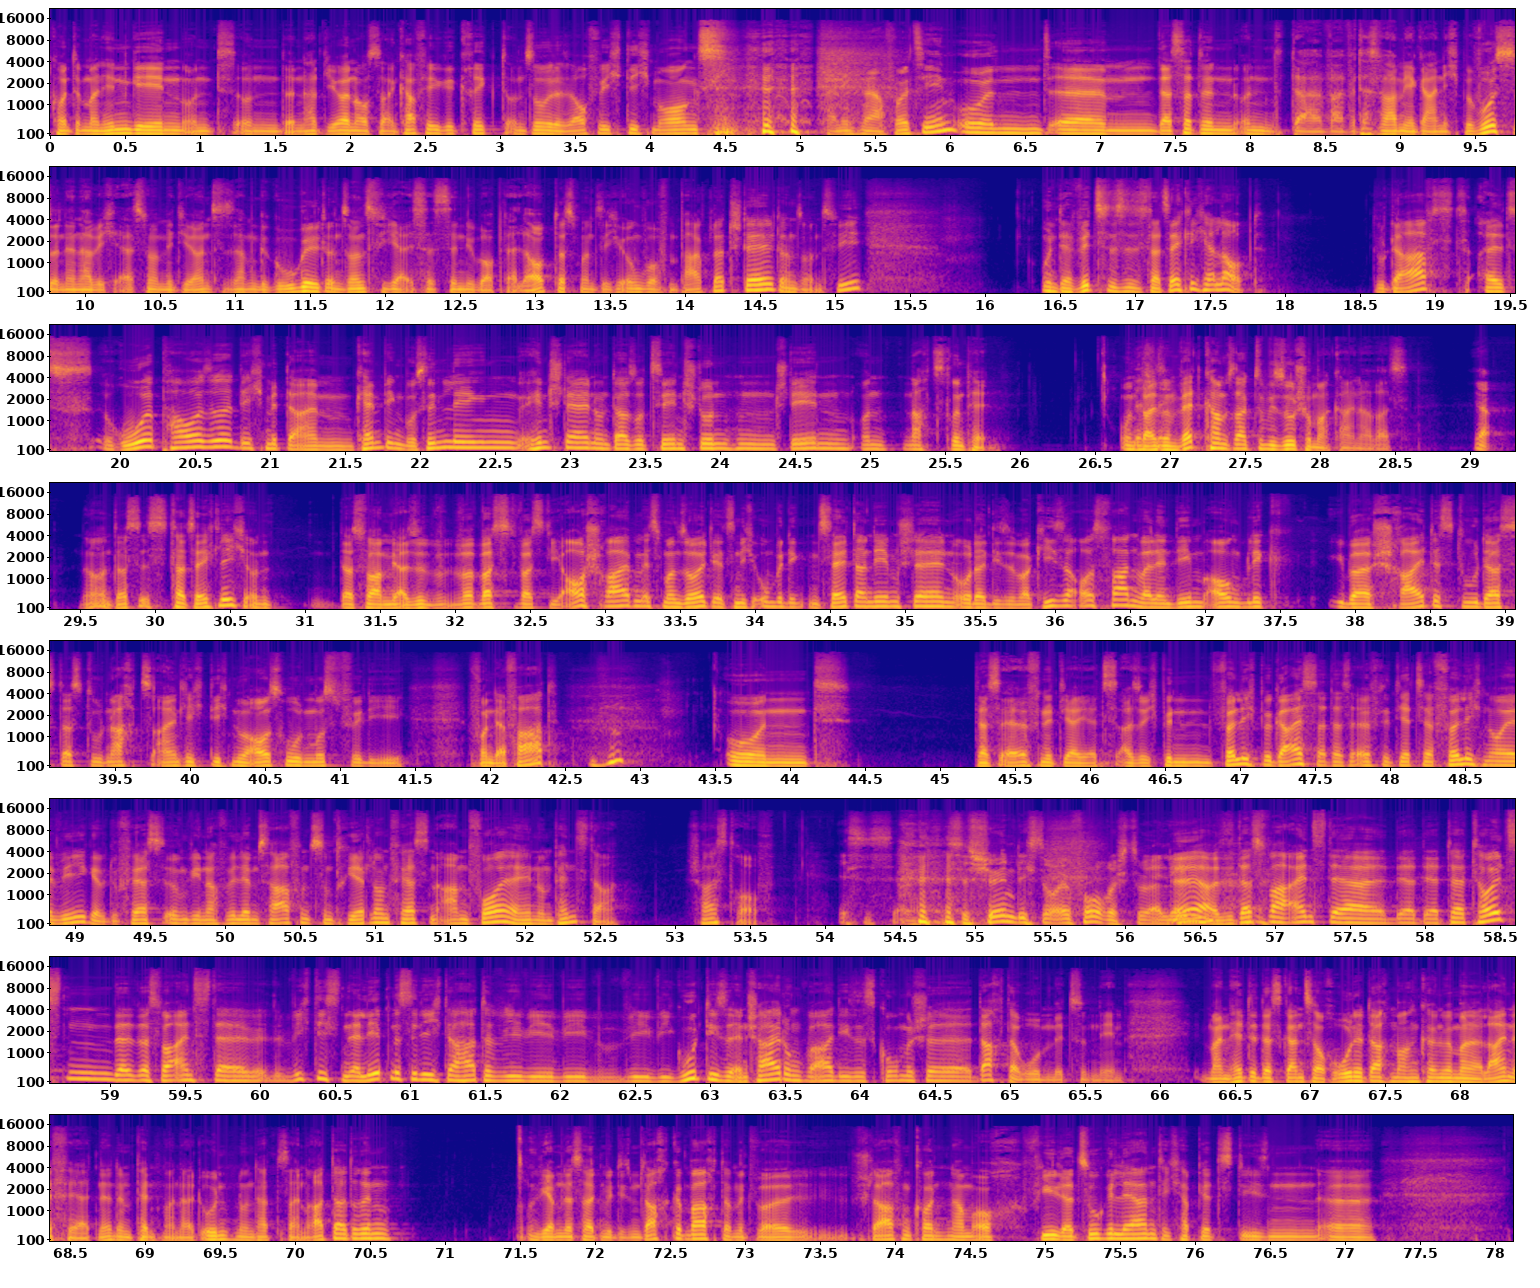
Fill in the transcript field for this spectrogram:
konnte man hingehen und, und dann hat Jörn auch seinen Kaffee gekriegt und so, das ist auch wichtig morgens. Kann ich nachvollziehen. Und ähm, das hat dann, und da war, das war mir gar nicht bewusst. Und dann habe ich erstmal mit Jörn zusammen gegoogelt und sonst wie, ja, ist das denn überhaupt erlaubt, dass man sich irgendwo auf den Parkplatz stellt und sonst wie? Und der Witz ist, es ist tatsächlich erlaubt. Du darfst als Ruhepause dich mit deinem Campingbus hinlegen, hinstellen und da so zehn Stunden stehen und nachts drin pennen. Und bei so einem Deswegen- Wettkampf sagt sowieso schon mal keiner was. Ja. Ja, und das ist tatsächlich, und das war mir, also was, was die ausschreiben, ist, man sollte jetzt nicht unbedingt ein Zelt daneben stellen oder diese Markise ausfahren, weil in dem Augenblick überschreitest du das, dass du nachts eigentlich dich nur ausruhen musst für die, von der Fahrt. Und das eröffnet ja jetzt, also ich bin völlig begeistert, das eröffnet jetzt ja völlig neue Wege. Du fährst irgendwie nach Wilhelmshaven zum Triathlon, fährst einen Abend vorher hin und pennst da. Scheiß drauf. Es ist, äh, es ist schön, dich so euphorisch zu erleben. Ja, also das war eins der, der, der, der tollsten, der, das war eins der wichtigsten Erlebnisse, die ich da hatte, wie, wie, wie, wie, wie gut diese Entscheidung war, dieses komische Dach da oben mitzunehmen. Man hätte das Ganze auch ohne Dach machen können, wenn man alleine fährt. Ne? Dann pennt man halt unten und hat sein Rad da drin. Und wir haben das halt mit diesem Dach gemacht, damit wir schlafen konnten, haben auch viel dazugelernt. Ich habe jetzt diesen äh,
